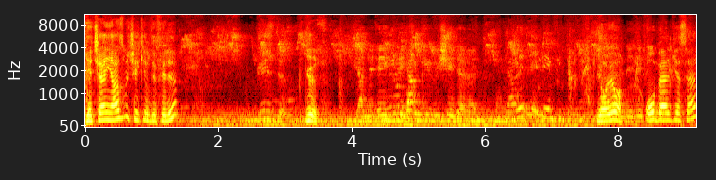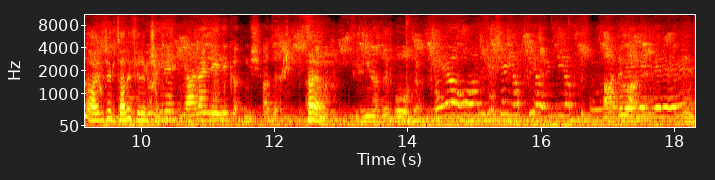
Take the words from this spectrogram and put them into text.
Geçen yaz mı çekildi film? Güzdü. Güz. Yani Eylül Ekim gibi bir şeydi herhalde. Yo yo. O belgesel ayrıca bir tane film çekildi. Yine Yaren Leylek'miş adı. He. Filmin adı o olacak. Bayağı o amca şey yaptı ya, ünlü yaptı. Adem abi. evet.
